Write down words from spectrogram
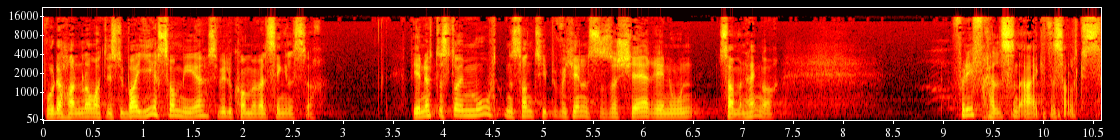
hvor det handler om at hvis du bare gir så mye, så vil du komme velsignelser. Vi er nødt til å stå imot en sånn type forkynnelse som skjer i noen sammenhenger. Fordi frelsen er ikke til salgs.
